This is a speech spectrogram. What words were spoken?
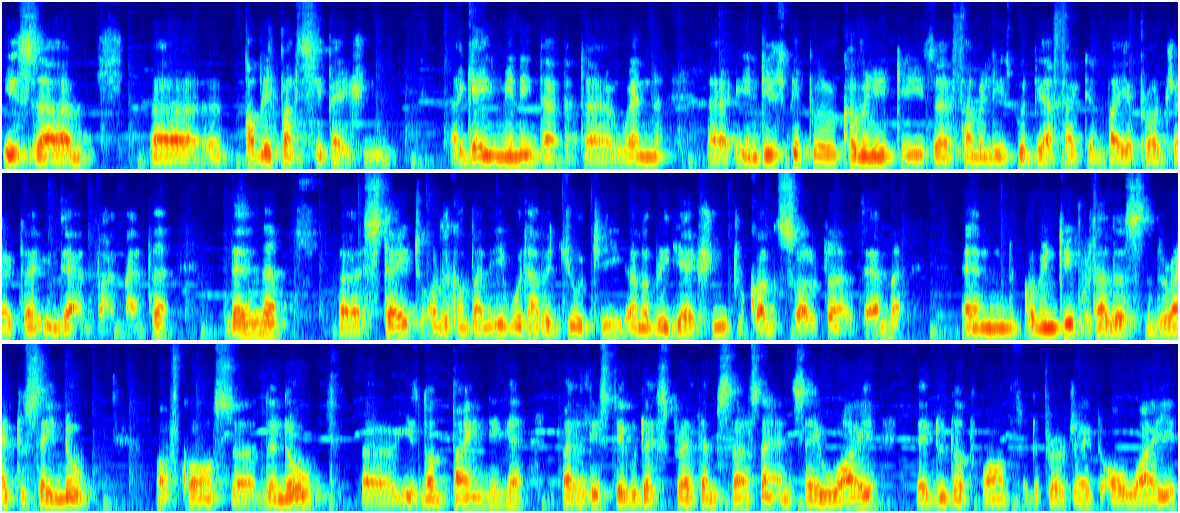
is um, public participation. Again, meaning that uh, when uh, indigenous people, communities, uh, families would be affected by a project in their environment, then uh, state or the company would have a duty, an obligation to consult uh, them, and community would have the, right to say no. Of course, uh, the no uh, is not binding, but at least they would express themselves and say why they do not want the project or why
